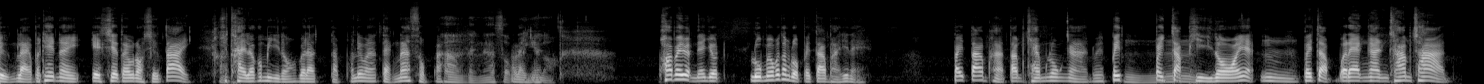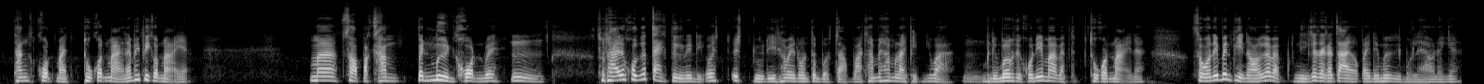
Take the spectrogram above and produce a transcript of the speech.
ถึงหลายประเทศในเอเชียตะวันออกเฉียงใต้ไทยแล้วก็มีเนาะเวลาแบบเขาเรียกว่าแต่งหน้าศพปะอ่าแต่งหน้าศพอะไรเงี้ยหรอ พอไปนแบบเนี้ยยศรู้ไหมว่าตำรวจไปตามหาที่ไหน ไปตามหาตามแคมป์โรงงานด้วยไปอืมไปจับผีน้อยอะอืมไปจับแรงงานข้ามชาติ ทั้งกฎหมายถูกกฎหมายและไม่ผิดกฎหมายอะมาสอบปากคำเป็นหมื่นคนเว้ยอืมสุดท้ายทุกคนก็แตกตื่นเลยดิว่าเอ้ยอยู่ดีทำไมโดนตำรวจจับวะทำไมทำอะไรผิดนี่หว่าอืมมันถึงเมื่อถึงคนที่มาแบบถูกกฎหมายนะส่วนคนที่เป็นผีน้อยก็แบบหนีก็จะกระจายออกไปในเมืองอื่นหมดแล้วอะไรเงี้ย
